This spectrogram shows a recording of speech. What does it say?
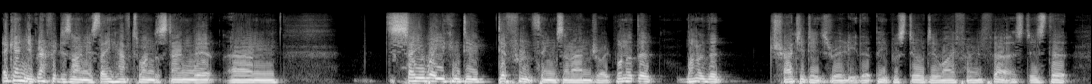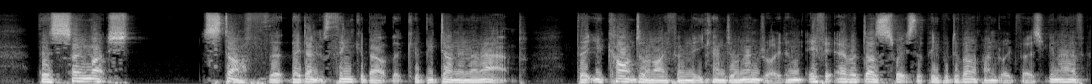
again, your graphic designers they have to understand it. Um, say where you can do different things on Android. One of the one of the tragedies really that people still do iPhone first is that there's so much stuff that they don't think about that could be done in an app that you can't do on iPhone that you can do on Android. And if it ever does switch that people develop Android first, you're going to have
